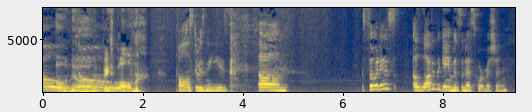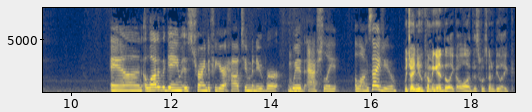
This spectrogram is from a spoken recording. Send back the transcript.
oh, "Oh no!" and face palm. falls to his knees. Um, so it is a lot of the game is an escort mission, and a lot of the game is trying to figure out how to maneuver Mm-hmm. with Ashley alongside you. Which I knew coming in that like a lot of this was going to be like,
